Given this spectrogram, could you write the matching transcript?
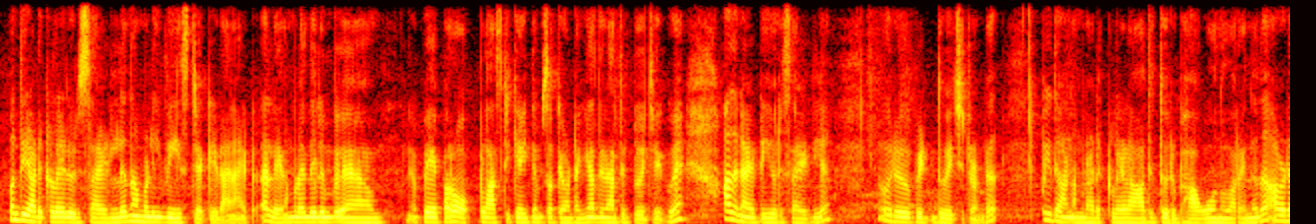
അപ്പം ഈ അടുക്കളയുടെ ഒരു സൈഡിൽ നമ്മൾ ഈ വേസ്റ്റൊക്കെ ഇടാനായിട്ട് അല്ലേ? നമ്മൾ എന്തെങ്കിലും പേപ്പറോ പ്ലാസ്റ്റിക് ഐറ്റംസ് ഒക്കെ ഉണ്ടെങ്കിൽ അതിനകത്ത് ഇട്ട് വെച്ചേക്കുവേ. അതിനായിട്ട് ഈ ഒരു സൈഡിൽ ഒരു ഇത് വെച്ചിട്ടുണ്ട്. അപ്പോൾ ഇതാണ് നമ്മുടെ അടുക്കളയുടെ ആദ്യത്തെ ഒരു ഭാഗം എന്ന് പറയുന്നത്. അവിടെ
